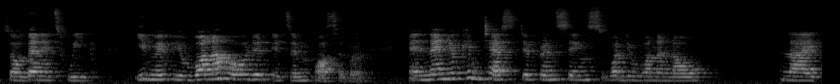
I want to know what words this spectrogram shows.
So then it's weak. Even if you want to hold it, it's impossible. And then you can test different things, what you want to know. Like,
